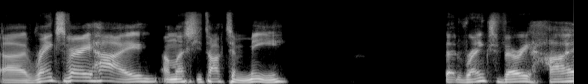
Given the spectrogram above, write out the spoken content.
uh, ranks very high, unless you talk to me. That ranks very high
